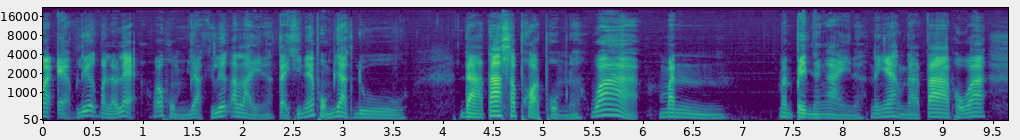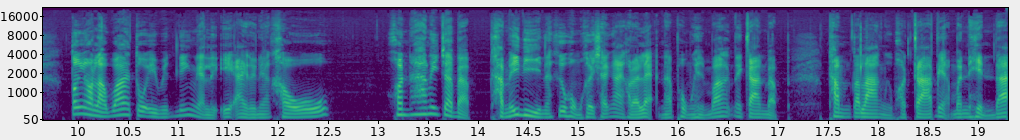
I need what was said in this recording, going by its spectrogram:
มาแอบเลือกมาแล้วแหละ ว่าผมอยากเลือกอะไรนะแต่ทีนี้ผมอยากดู Data Support ผมเนะว่ามันมันเป็นยังไงนะในแง่ของ Data เพราะว่าต้องยอมรับว่าตัว Eventing เนี่ยหรือ AI ตัวเนี้ยเขา ค่อนข้างที่จะแบบทำได้ดีนะคือผมเคยใช้งานเขาแล้วแหละนะผมเห็นว่าในการแบบทำตารางหรือพอดกราฟเนี่ยมันเห็นได้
